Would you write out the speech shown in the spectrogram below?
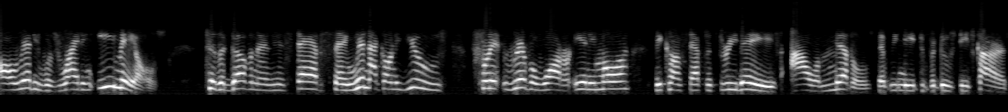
already was writing emails to the governor and his staff saying, we're not going to use Flint River water anymore because after three days, our metals that we need to produce these cars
